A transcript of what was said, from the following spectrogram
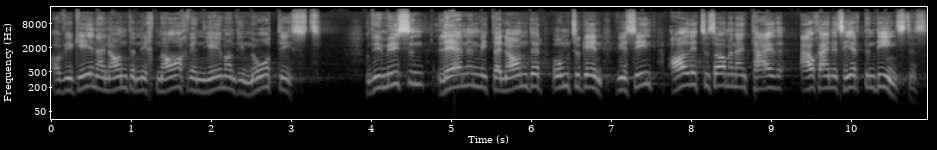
aber wir gehen einander nicht nach, wenn jemand in Not ist. Und wir müssen lernen, miteinander umzugehen. Wir sind alle zusammen ein Teil auch eines Hirtendienstes.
